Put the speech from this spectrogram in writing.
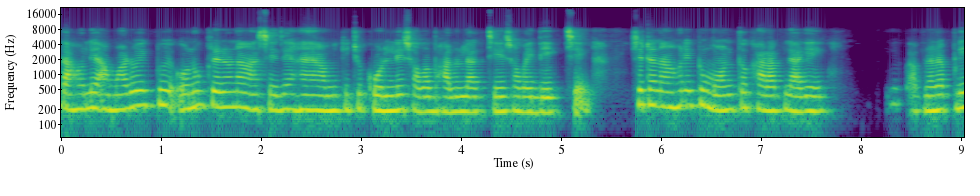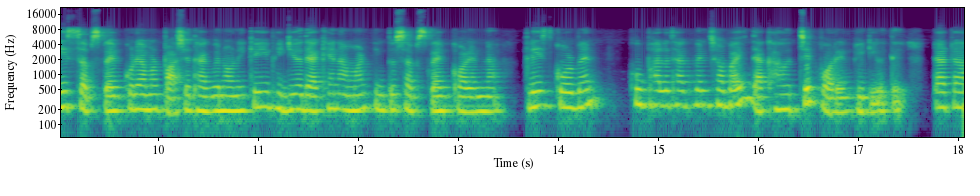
তাহলে আমারও একটু অনুপ্রেরণা আসে যে হ্যাঁ আমি কিছু করলে সবার ভালো লাগছে, সবাই দেখছে। সেটা না হলে একটু মন তো খারাপ লাগে। আপনারা প্লিজ সাবস্ক্রাইব করে আমার পাশে থাকবেন। অনেকেই ভিডিও দেখেন আমার, কিন্তু সাবস্ক্রাইব করেন না। প্লিজ করবেন। খুব ভালো থাকবেন সবাই। দেখা হচ্ছে পরের ভিডিওতে টাটা!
